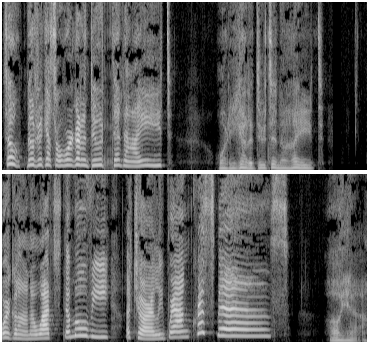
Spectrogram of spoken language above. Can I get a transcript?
So, Mildred, guess what we're gonna do tonight? What are you going to do tonight? We're gonna watch the movie A Charlie Brown Christmas. Oh, yeah.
